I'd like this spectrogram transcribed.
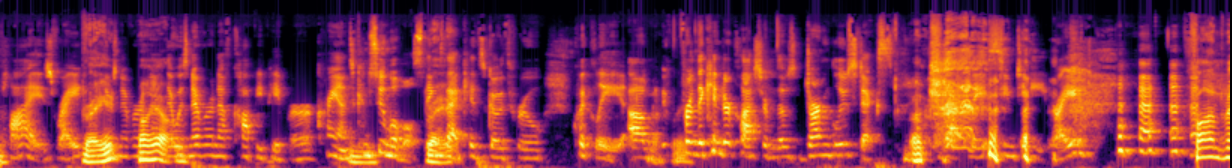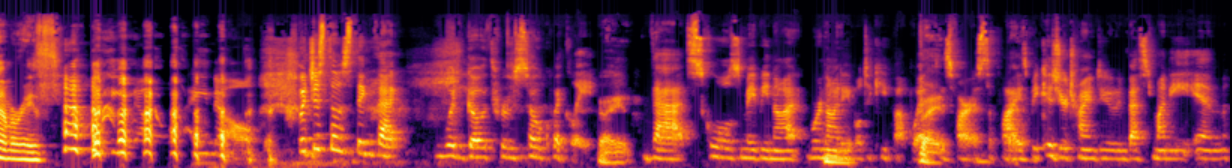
supplies right Right. there's never Well, enough, yeah. there was never enough copy paper or crayons Mm. consumables things Right. that kids go through quickly um, Exactly. for the kinder classroom those darn glue sticks Okay. that they seem to eat right Fond memories. I know, I know. But just those things that would go through so quickly Right. that schools maybe not were not Mhm. able to keep up with Right. as far as supplies because you're trying to invest money in,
